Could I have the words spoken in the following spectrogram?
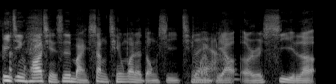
毕竟花钱是买上千万的东西，千万不要儿戏了。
